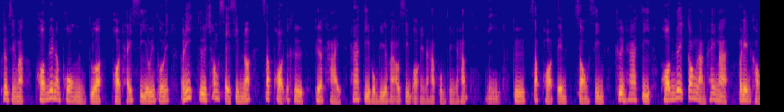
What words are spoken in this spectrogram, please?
เพิ่มเสียงมา พร้อมด้วยลำโพง 1 ตัว พอร์ต Type C ว้พวกนี้อันนี้คือช่องใส่ซิมเนาะซัพพอร์ตก็คือเครือข่าย 5G ผมพีจะพาเอาซิมออกเลยนะครับ ผมตัวนี้นะครับนี่คือซัพพอร์ตเป็น 2 ซิมขึ้น 5G พร้อมด้วยกล้องหลังให้มาประเด็นของ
